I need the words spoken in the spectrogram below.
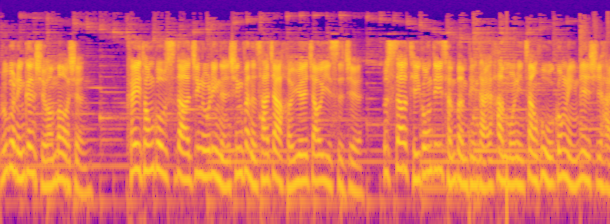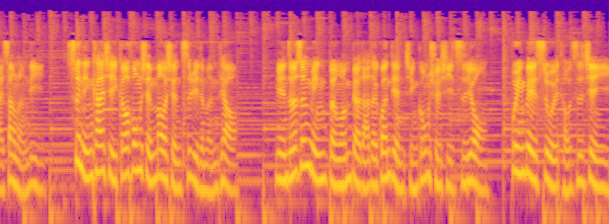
如果您更喜欢冒险，可以通过斯达进入令人兴奋的差价合约交易世界。斯达提供低成本平台和模拟账户，供您练习海上能力，是您开启高风险冒险之旅的门票。免责声明：本文表达的观点仅供学习之用，不应被视为投资建议。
